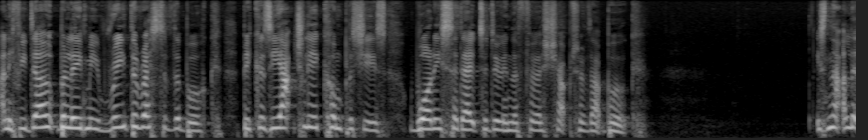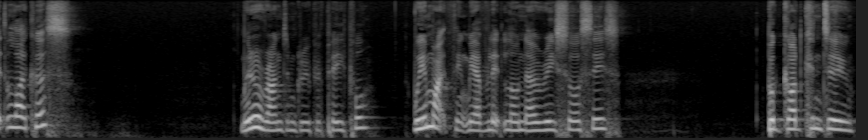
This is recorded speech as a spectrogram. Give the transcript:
And if you don't believe me, read the rest of the book because he actually accomplishes what he set out to do in the first chapter of that book. Isn't that a little like us? We're a random group of people. We might think we have little or no resources, but God can do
